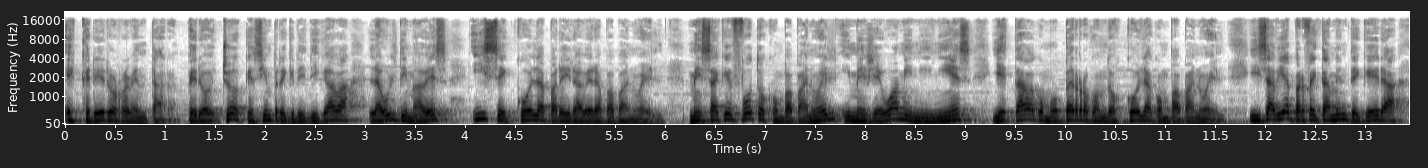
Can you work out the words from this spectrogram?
es querer o reventar, pero yo que siempre criticaba, la última vez hice cola para ir a ver a Papá Noel. Me saqué fotos con Papá Noel y me llevó a mi niñez y estaba como perro con dos colas con Papá Noel. Y sabía perfectamente que era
